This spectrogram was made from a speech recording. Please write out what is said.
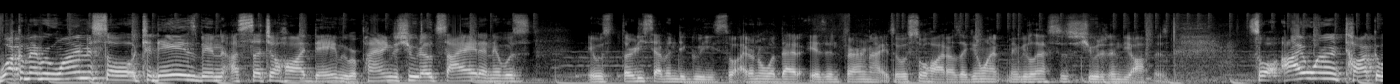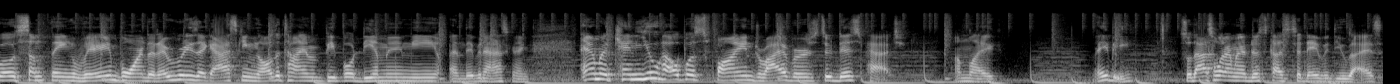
Welcome everyone. So today has been a, such a hot day. We were planning to shoot outside and it was it was 37 degrees. So I don't know what that is in Fahrenheit. So it was so hot. I was like, you know what? Maybe let's just shoot it in the office. So I want to talk about something very important that everybody's like asking me all the time. People DMing me and they've been asking like, Amrit, can you help us find drivers to dispatch? I'm like, maybe. So that's what I'm gonna discuss today with you guys.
